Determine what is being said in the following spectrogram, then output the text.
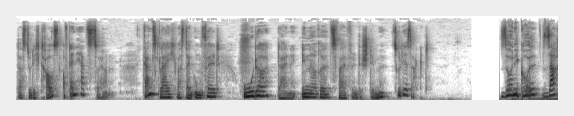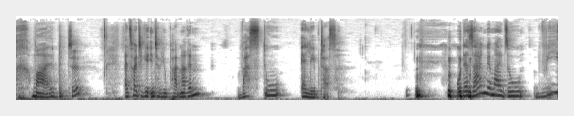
dass du dich traust, auf dein Herz zu hören. Ganz gleich, was dein Umfeld oder deine innere zweifelnde Stimme zu dir sagt. So, Nicole, sag mal bitte als heutige Interviewpartnerin, was du erlebt hast. Oder sagen wir mal so, wie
